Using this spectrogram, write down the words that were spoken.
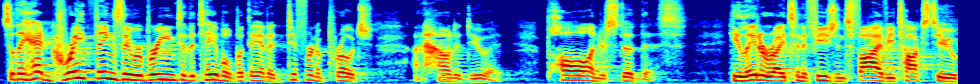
So they had great things they were bringing to the table, but they had a different approach on how to do it. Paul understood this. He later writes in Ephesians 5, he talks to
